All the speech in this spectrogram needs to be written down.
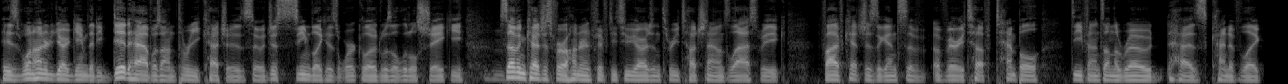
his 100 yard game that he did have was on three catches, so it just seemed like his workload was a little shaky. Mm-hmm. Seven catches for 152 yards and three touchdowns last week. Five catches against a, a very tough Temple defense on the road has kind of like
